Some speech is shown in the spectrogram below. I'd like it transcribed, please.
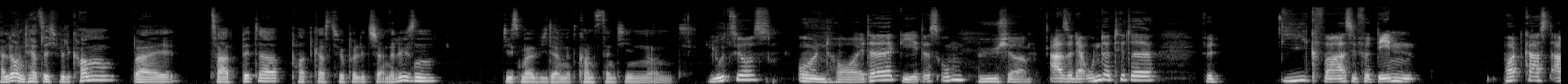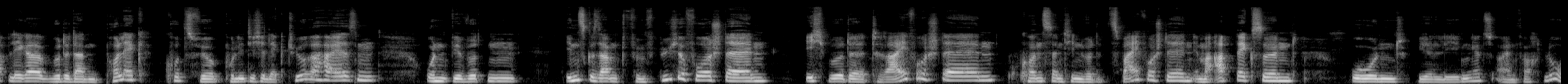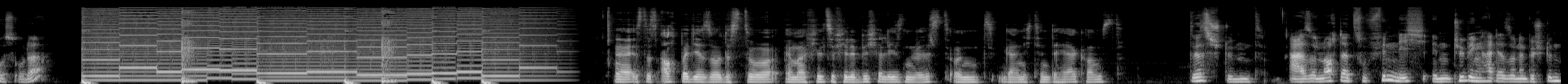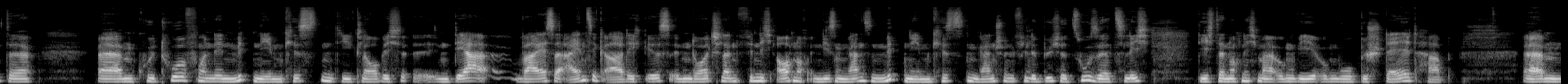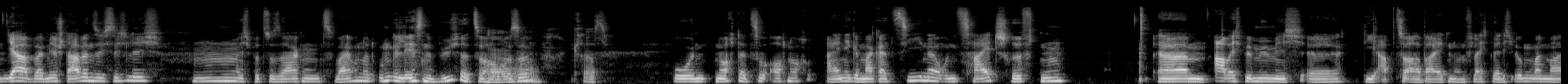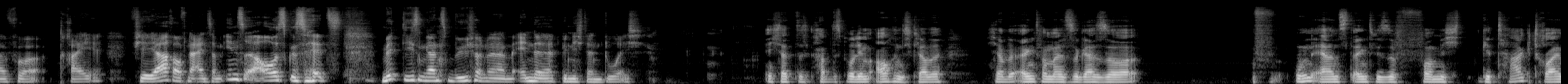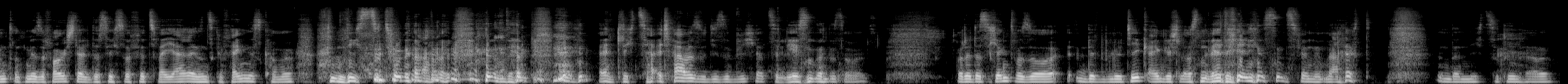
Hallo und herzlich willkommen bei Zartbitter, Podcast für politische Analysen. Diesmal wieder mit Konstantin und Lucius. Und heute geht es um Bücher. Also der Untertitel für die quasi für den Podcast-Ableger würde dann Pollek, kurz für politische Lektüre heißen. Und wir würden insgesamt fünf Bücher vorstellen. Ich würde drei vorstellen, Konstantin würde zwei vorstellen, immer abwechselnd. Und wir legen jetzt einfach los, oder? Ist das auch bei dir so, dass du immer viel zu viele Bücher lesen willst und gar nicht hinterherkommst? Das stimmt. Also noch dazu finde ich, in Tübingen hat er so eine bestimmte ähm, Kultur von den Mitnehmenkisten, die, glaube ich, in der Weise einzigartig ist. In Deutschland finde ich auch noch in diesen ganzen Mitnehmenkisten ganz schön viele Bücher zusätzlich, die ich dann noch nicht mal irgendwie irgendwo bestellt habe. Ähm, ja, bei mir stapeln sich sicherlich, hm, ich würde so sagen, 200 ungelesene Bücher zu Hause. Oh, krass. Und noch dazu auch noch einige Magazine und Zeitschriften, ähm, aber ich bemühe mich, äh, die abzuarbeiten und vielleicht werde ich irgendwann mal vor drei, vier Jahre auf einer einsamen Insel ausgesetzt mit diesen ganzen Büchern und am Ende bin ich dann durch. Ich habe das, hab das Problem auch und ich glaube, ich habe irgendwann mal sogar so unernst irgendwie so vor mich getagträumt und mir so vorgestellt, dass ich so für zwei Jahre ins Gefängnis komme und nichts zu tun habe und dann endlich Zeit habe, so diese Bücher zu lesen oder sowas. Oder dass ich irgendwo so in der Bibliothek eingeschlossen werde, wenigstens für eine Nacht und dann nichts zu tun habe.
